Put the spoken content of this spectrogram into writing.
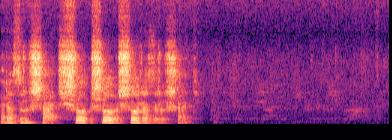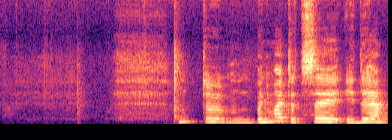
розрушати. Що, що, що розрушати? Ну, м, Понімаєте, це йде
